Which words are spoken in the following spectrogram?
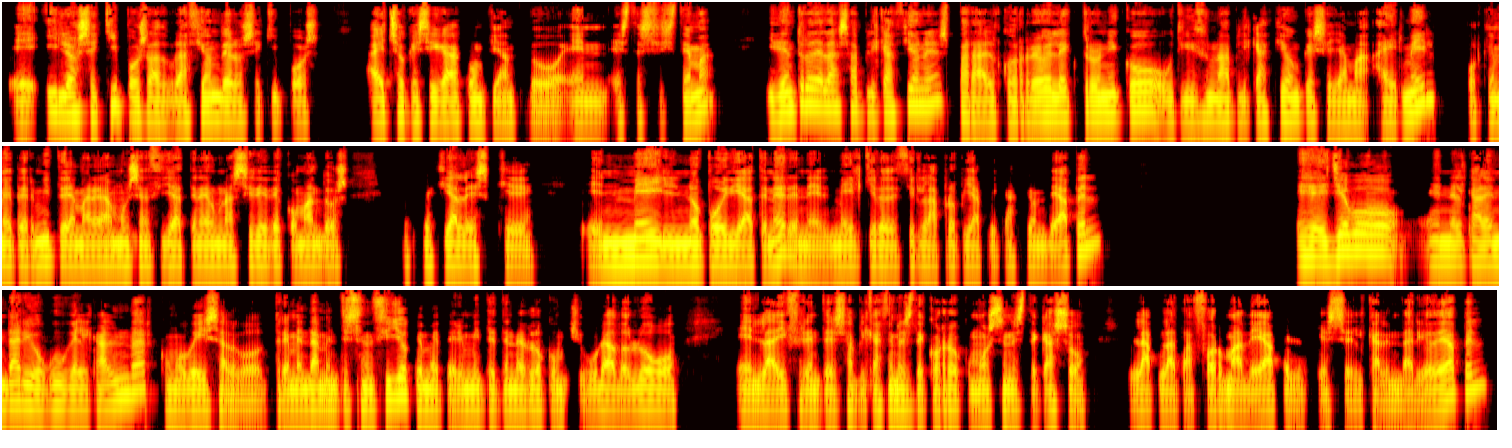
eh, y los equipos, la duración de los equipos ha hecho que siga confiando en este sistema. Y dentro de las aplicaciones, para el correo electrónico utilizo una aplicación que se llama Airmail porque me permite de manera muy sencilla tener una serie de comandos especiales que, en mail no podía tener, en el mail quiero decir la propia aplicación de Apple. Eh, llevo en el calendario Google Calendar, como veis, algo tremendamente sencillo que me permite tenerlo configurado luego en las diferentes aplicaciones de correo, como es en este caso la plataforma de Apple, que es el calendario de Apple.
